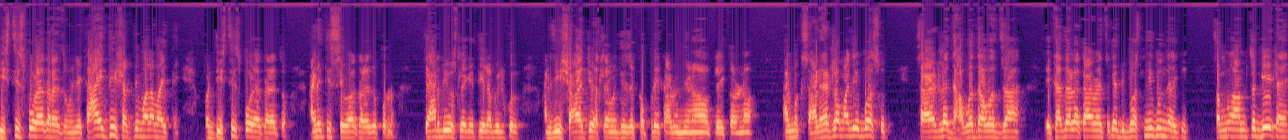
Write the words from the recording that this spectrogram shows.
तीस तीस पोळ्या करायचो. म्हणजे काय ती शक्ती मला माहीत नाही पण तीस तीस पोळ्या करायचो आणि ती सेवा करायचो पूर्ण. चार दिवस लगे तिला बिलकुल आणि ती शाळेची असल्यामुळे तिचे कपडे काढून देणं काही करणं. आणि मग साडेआठला माझी बस होती. साडेआठला धावत धावत जा. एखाद्याला काय व्हायचं का ती बस निघून जायची. समोर आमचं गेट आहे.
